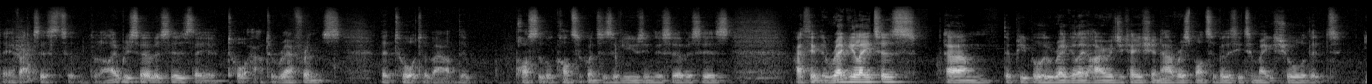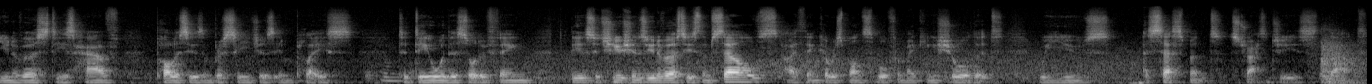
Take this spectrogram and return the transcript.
They have access to the library services, they are taught how to reference, they're taught about the possible consequences of using the services. I think the regulators, um, the people who regulate higher education, have responsibility to make sure that universities have policies and procedures in place mm-hmm. to deal with this sort of thing. The institutions, universities themselves, I think, are responsible for making sure that we use assessment strategies that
